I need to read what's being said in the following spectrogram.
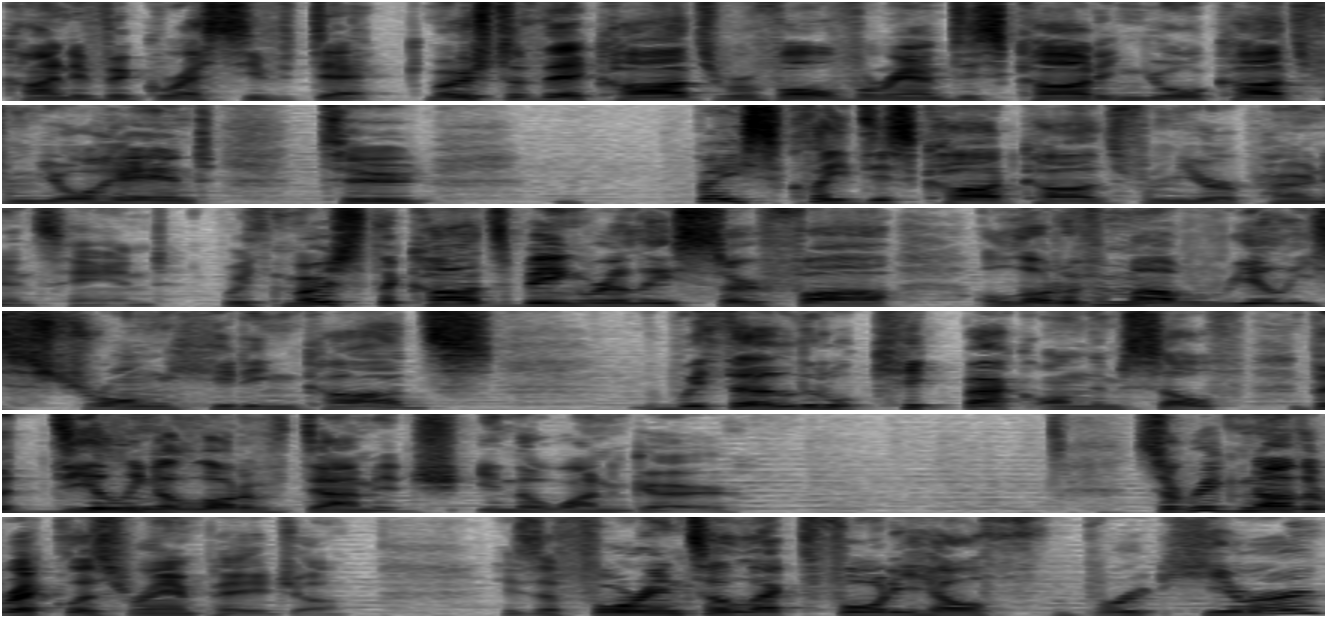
kind of aggressive deck. Most of their cards revolve around discarding your cards from your hand to basically discard cards from your opponent's hand. With most of the cards being released so far, a lot of them are really strong hitting cards with a little kickback on themselves, but dealing a lot of damage in the one go. So Rhinar the Reckless Rampager. He's a 4 intellect 40 health brute hero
